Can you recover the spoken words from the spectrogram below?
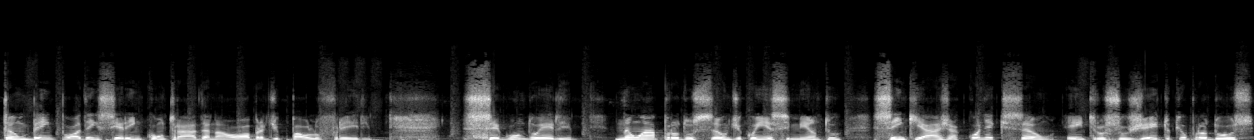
também podem ser encontradas na obra de Paulo Freire. Segundo ele, não há produção de conhecimento sem que haja conexão entre o sujeito que o produz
